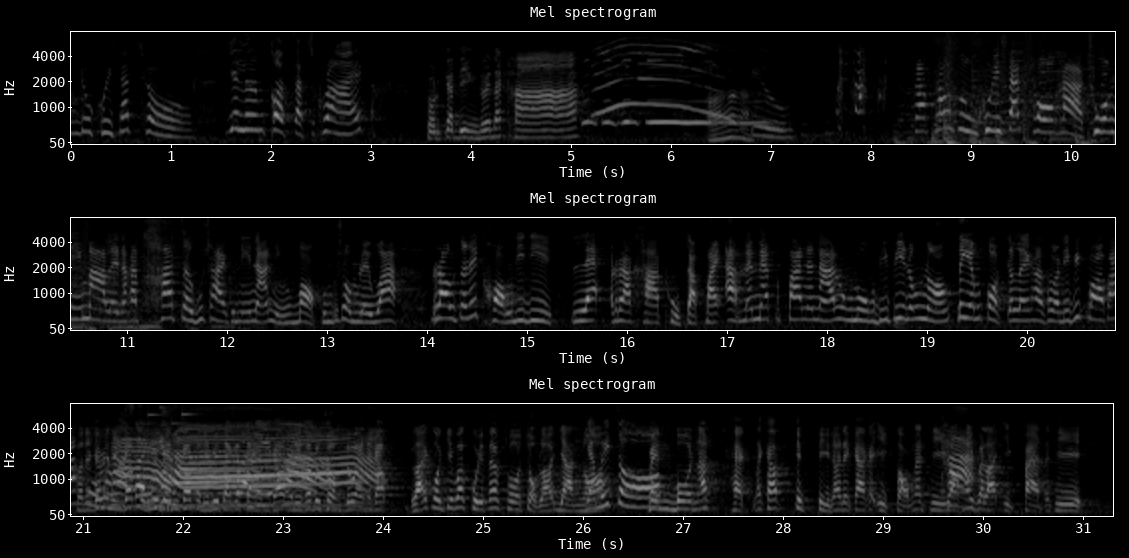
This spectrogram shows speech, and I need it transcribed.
อนดูคุยแซบโชว์ อย่าลืมกด subscribe กดกระดิ่งด้วยนะคะ อ่า อิว กลับเข้าสู่คุยแซ่บโชว์ค่ะ ช่วงนี้มาเลยนะคะ ถ้าเจอผู้ชายคนนี้นะหนิงบอกคุณผู้ชมเลยว่า เราจะได้ของดีๆ และราคาถูกกลับไป อะ แม่แม่ป้าป้านะนะลุงลุงพี่พี่ๆน้องๆ เตรียมกดกันเลยค่ะ สวัสดีพี่ปอป้าสวัสดีครับพี่หนิงะครับสวัสดีพี่เบนครับสวัสดีพี่ตั๊กกะแตนครับสวัสดีท่านผู้ชมด้วยค่ะนะครับหลายคนคิดว่าคุยแซบโชว์จบแล้วยังยัเนาะงไม่จบเป็นโบนัสแท็กนะครับ 14 นาฬิกากับอีก 2 นาทีเราค่ะให้เวลาอีก 8 นาที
